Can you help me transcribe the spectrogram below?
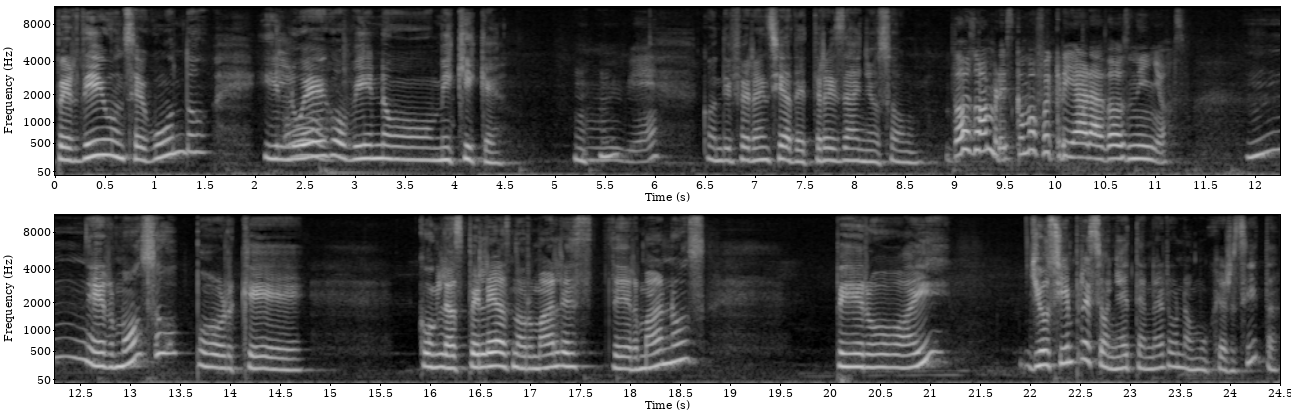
perdí un segundo y oh. luego vino mi Quique. Muy bien. Con diferencia de tres años son. Dos hombres, ¿cómo fue criar a dos niños? Mm, hermoso porque con las peleas normales de hermanos, pero ahí yo siempre soñé tener una mujercita.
